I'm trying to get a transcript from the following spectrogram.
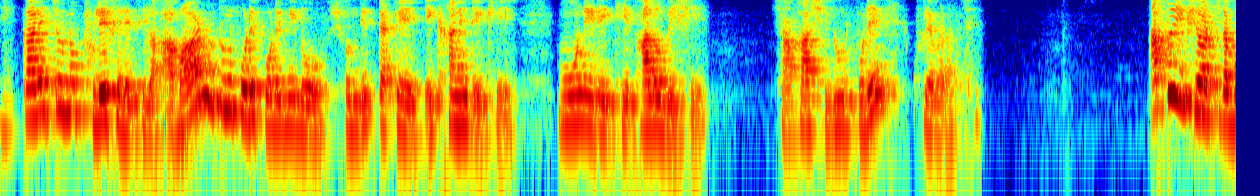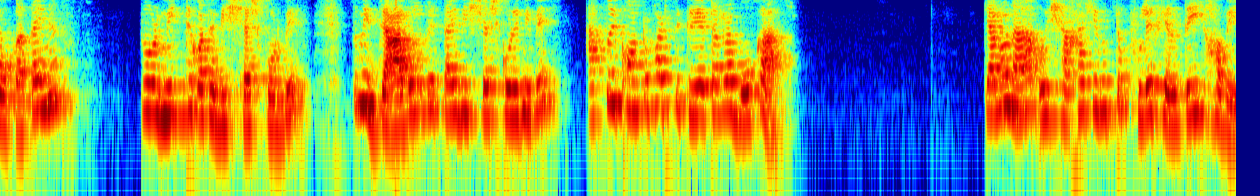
ধিক্কারের জন্য খুলে ফেলেছিল, আবার নতুন করে পড়ে নিল সন্দীপটাকে এখানে রেখে, মনে রেখে, ভালোবেসে শাখা সিঁদুর পরে ঘুরে বেড়াচ্ছে। আর তো তুই ফিওর্সটা বোকা, তাই না? তোর মিথ্যে কথা বিশ্বাস করবে। তুমি যা বলবে তাই বিশ্বাস করে নিবে। এতই কন্ট্রোভার্সি ক্রিয়েটাররা বোকা। কেননা ওই শাখা সিঁদুর তো খুলে ফেলতেই হবে।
